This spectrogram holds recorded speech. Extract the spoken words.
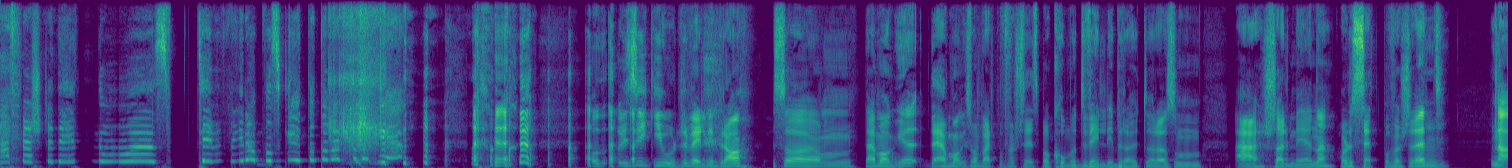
er første date noe TV-program på skryt at har vært på lenge? Og hvis vi ikke gjorde det veldig bra Så um, det, er mange, det er mange som har vært på første date som har kommet veldig bra ut av det, som er sjarmerende. Har du sett på første date? Mm. Nei,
